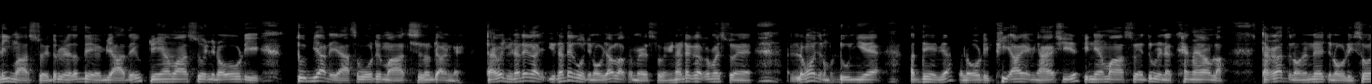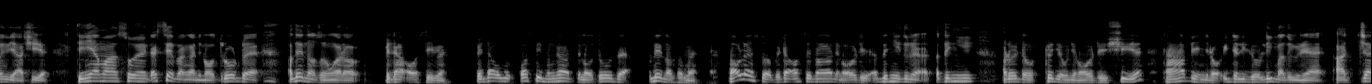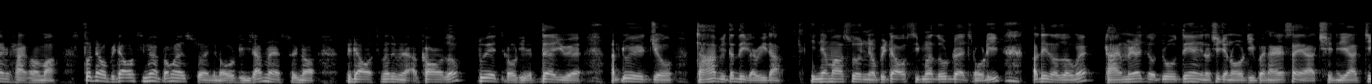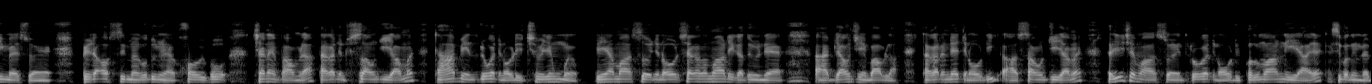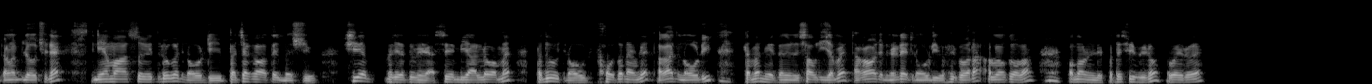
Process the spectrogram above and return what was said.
လိမှာဆိုရင်သူတို့လည်းတည်တင်ပြသေးဘူး။ဒီညမှာဆိုရင်ကျွန်တော်တို့ဒီသူပြနေရ support လေးမှာစီစဉ်ပြနေတယ်။ဒါပေမဲ့ United က United ကိုကျွန်တော်ရောက်လာခဲ့မယ်ဆိုရင် United ကပြောမယ်ဆိုရင်လုံးဝကျွန်တော်မတူညီရဲ့အသင်းဗျာကျွန်တော်တို့ဒီ PR ရဲ့အများကြီးရှိတယ်ဒီနေရာမှာဆိုရင်သူတို့နဲ့ခံနိုင်ရောက်လာဒါကကျွန်တော်နည်းနည်းကျွန်တော်တို့ဒီစိုးရင်စရာရှိတယ်ဒီနေရာမှာဆိုရင် exit ဘန်ကကျွန်တော်တို့အတွက်အသင်းတော်ဆုံးကတော့ Peter Ossi ပဲ ဗီတာအော်စီမန်ကကျွန်တော်တို့အတွက်အသိနောက်ဆုံးပဲဘာလို့လဲဆိုတော့ဗီတာအော်စီမန်ကကျွန်တော်တို့ဒီအသိကြီးသူနဲ့အသိကြီးအတွေ့အတွေ့ကြုံကျွန်တော်တို့ဒီရှိတယ်ဒါအပြင်ကျွန်တော်အီတလီလိုလိမှာသူတွေနဲ့အကြမ်းထားကြမှာဆိုတော့ကျွန်တော်ဗီတာအော်စီမန်ပြောင်းလဲဆိုရင်ကျွန်တော်တို့ဒီရမယ်ဆိုရင်တော့ဗီတာအော်စီမန်သူတွေနဲ့အကောင်ဆုံးသူ့ရဲ့ကျွန်တော်တို့ဒီအသက်အရွယ်အတွေ့အကြုံဒါအပြင်တက်တည်ပြပြီးသားဒီညမှာဆိုရင်ကျွန်တော်ဗီတာအော်စီမန်တို့အတွက်ကျွန်တော်တို့ဒီအသိနောက်ဆုံးပဲဒါပေမဲ့ကျွန်တော်တို့တင်းကျွန်တော်ရှိကျွန်တော်တို့ဒီဘန်နာရဲ့ဆက်ရအခြေအနေကကြည့်မယ်ဆိုရင်ဗီတာအော်စီမန်ကိုသူတွေနဲ့ခေါ်ပြီးဖို့ချမ်းနိုင်ပါမလားဒါကကျွန်တော်စောင့်ကြည့်အောင်မယ်ဒါအပြင်သူတို့ကကျွန်တော်တို့ဒီချင်းချင်းဝင်ဒီညမှာဆိုရင်ကျွန်တော်တို့ဆက်ကားသမားတွေကသူတွေနဲ့အာပြောင်းချင်ပါမလားဒါကလည်းကျွန်တော်တို့ဒီအာစောင့်ကြည့်ရမယ်လက်ရှိအချိန်မှာဆိုရင်သူတို့ကကျွန်တော်တို့ဒီကိုသမားနေရာရဲ့တက်စီပတ်သူတွေနဲ့ပြောင်းလဲပြလို့ချင်တယ်ဒီညမှာဆိုရင်သူတို့ကကျွန်တော်တို့ဒီ budget ကအသိမရှိဘူးရှိတဲ့ budget သူတွေနဲ့အစင်ပြရလောက်ရမယ်ဘယ်သူကိုကျွန်တော်တို့ခေါ်တော့နိုင်မလဲဒါကကျွန်တော်တို့ဒီဓမ္မတွေတဲ့တွေစောင့်ကြည့်ရမယ်ဒါကတော့ကျွန်တော်တို့လည်းကျွန်တော်တို့ဒီ Facebook တာအလုံးကောပါအောင်းတော့လေးပတ်သက်ရှိပြီနော်ဝယ်ရဲ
